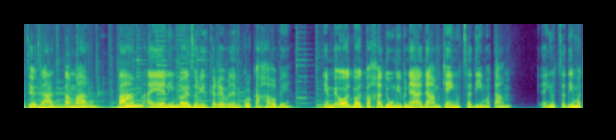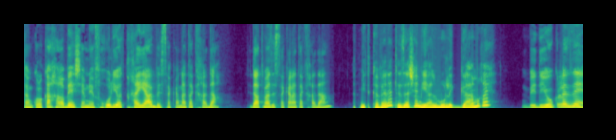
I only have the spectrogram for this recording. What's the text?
את יודעת, תמר, פעם האיילים לא העזו להתקרב אלינו כל כך הרבה. הם מאוד מאוד פחדו מבני אדם כי היינו צדים אותם. היינו צדים אותם כל כך הרבה שהם נהפכו להיות חיה בסכנת הכחדה. את יודעת מה זה סכנת הכחדה? את מתכוונת לזה שהם ייעלמו לגמרי? בדיוק לזה.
